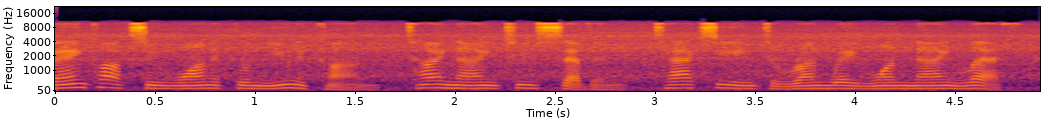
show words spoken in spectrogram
Bangkok Suvarnabhumi Unicom, Thai 927, taxiing to runway 19 left.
